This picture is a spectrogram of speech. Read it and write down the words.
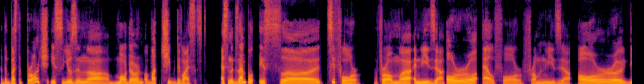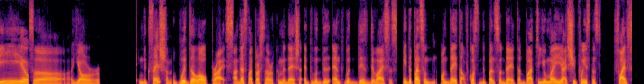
The best approach is using uh, modern but cheap devices. As an example is uh, T4 from uh, NVIDIA or L4 from NVIDIA or the uh, your indexation with the low price. Uh, that's my personal recommendation. And with the, and with these devices, it depends on on data. Of course, it depends on data, but you may achieve, for instance, five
